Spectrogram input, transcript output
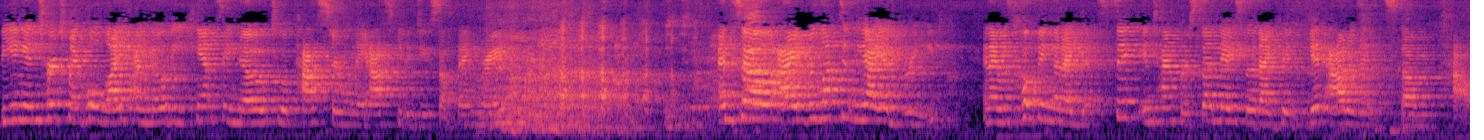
Being in church my whole life, I know that you can't say no to a pastor when they ask you to do something, right? and so I reluctantly I agreed. And I was hoping that I'd get sick in time for Sunday so that I could get out of it somehow.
